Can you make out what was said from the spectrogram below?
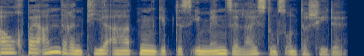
Auch bei anderen Tierarten gibt es immense Leistungsunterschiede.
